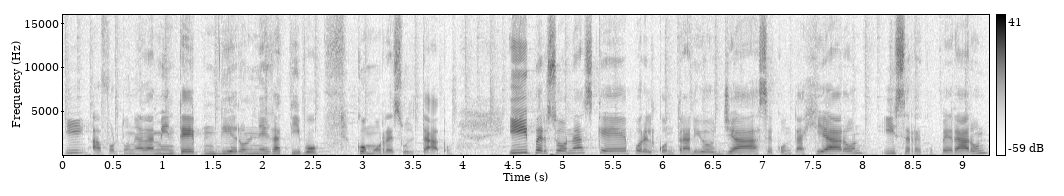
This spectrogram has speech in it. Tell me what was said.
y afortunadamente dieron negativo como resultado y personas que por el contrario ya se contagiaron y se recuperaron.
